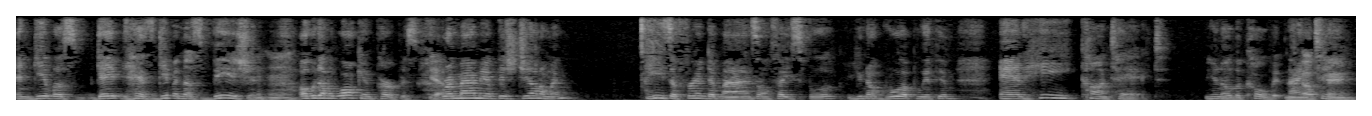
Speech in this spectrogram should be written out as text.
and give us gave, has given us vision are we going to walk in purpose. Yeah. remind me of this gentleman he's a friend of mine's on facebook you know grew up with him and he contact you know the covid-19 Okay.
